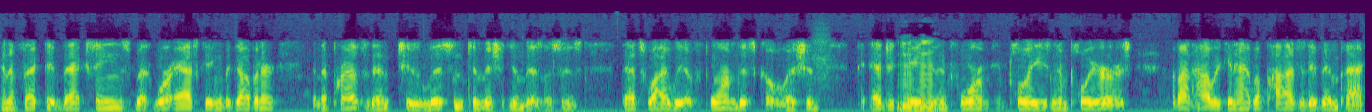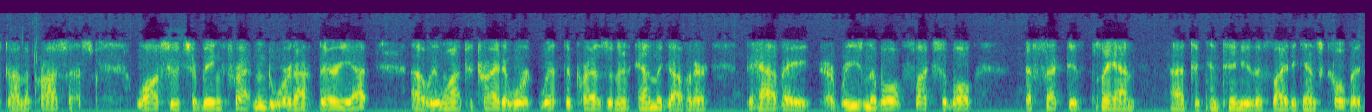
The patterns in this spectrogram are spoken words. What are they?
and effective vaccines, but we're asking the governor and the president to listen to Michigan businesses. That's why we have formed this coalition to educate Mhm. and inform employees and employers about how we can have a positive impact on the process. Lawsuits are being threatened. We're not there yet. Uh, we want to try to work with the president and the governor to have a, a reasonable, flexible, effective plan uh, to continue the fight against COVID.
